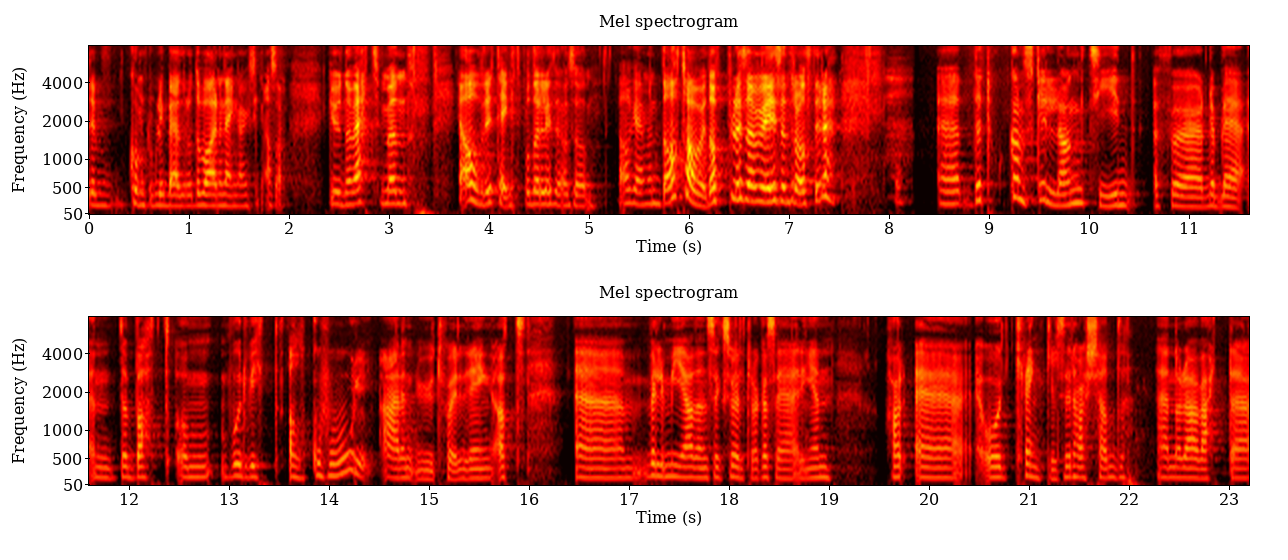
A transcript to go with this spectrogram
det kommer til å bli bedre, og det var en engangsting. Altså, gudene vet. Men jeg har aldri tenkt på det liksom sånn OK, men da tar vi det opp liksom, i sentralstyret. Eh, det tok ganske lang tid før det ble en debatt om hvorvidt alkohol er en utfordring. At eh, veldig mye av den seksuelle trakasseringen har, eh, og krenkelser har skjedd eh, når det har vært eh,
